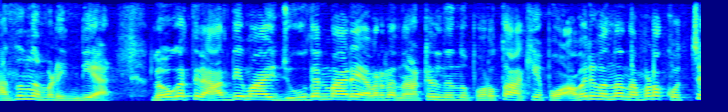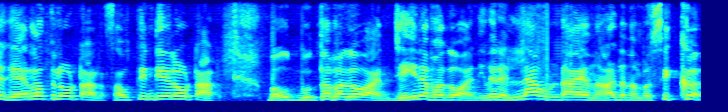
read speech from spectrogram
അതും നമ്മുടെ ഇന്ത്യയാണ്. ലോകത്തിൽ ആദ്യമായി ജൂതന്മാരെ അവരുടെ നാട്ടിൽ നിന്ന് പുറത്താക്കിയപ്പോൾ അവർ വന്ന നമ്മുടെ കൊച്ചു കേരളത്തിലോട്ടാണ് സൗത്ത് ഇന്ത്യയിലോട്ടാണ്. ബൗദ്ധ ബുദ്ധ ഭഗവാൻ ജൈന ഭഗവാൻ ഇവരെല്ലാം ഉണ്ടായ നാട് നമ്മൾ സിഖ്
